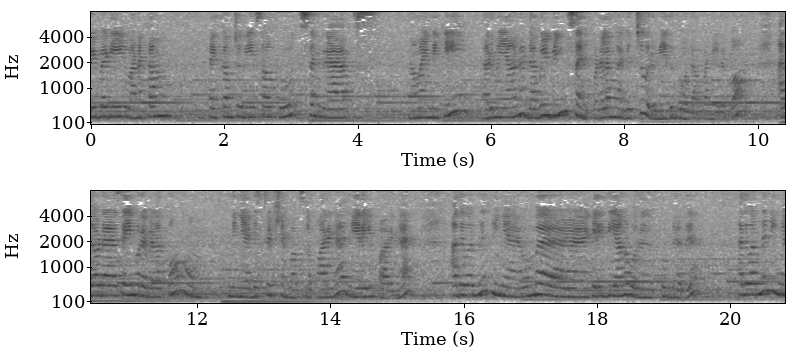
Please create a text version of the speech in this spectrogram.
எவ்ரிபடி வணக்கம். வெல்கம் டு வீசா ஃப்ரூட்ஸ் அண்ட் கிராப்ஸ் நாம இன்னைக்கு அருமையான டபுள் பீன்ஸ் அண்ட் புடலங்காய் வச்சு ஒரு மெது போண்டா பண்ணியிருக்கோம். அதோட செய்முறை விளக்கம் நீங்க டிஸ்கிரிப்ஷன் பாக்ஸ்ல பாருங்க நேரையும் பாருங்க. அது வந்து நீங்க ரொம்ப ஹெல்தியான ஒரு ஃபுட் அது. அது வந்து நீங்க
